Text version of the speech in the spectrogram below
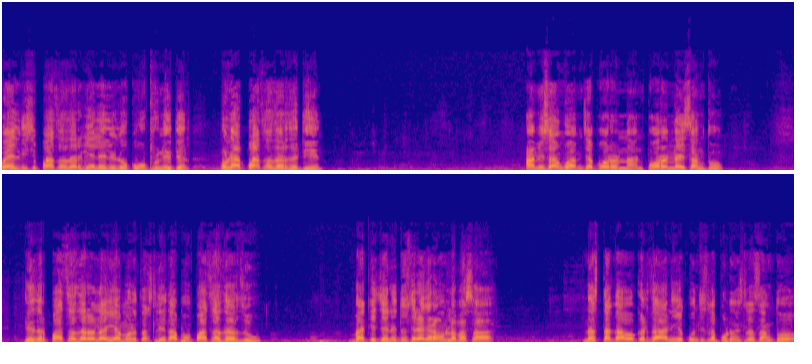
पहिल्या दिवशी पाच हजार गेलेले लोक उठून येतील. पुन्हा पाच हजार जातील. आम्ही सांगू आमच्या पोरांना. आणि पोरांनाही सांगतो. ते जर पाच हजाराला या म्हणत असले तर आपण पाच हजार जाऊ. बाकीच्याने दुसऱ्या ग्राउंडला बसा. नसता गावाकडे जा आणि एकोणतीसला फडणवीसला सांगतो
